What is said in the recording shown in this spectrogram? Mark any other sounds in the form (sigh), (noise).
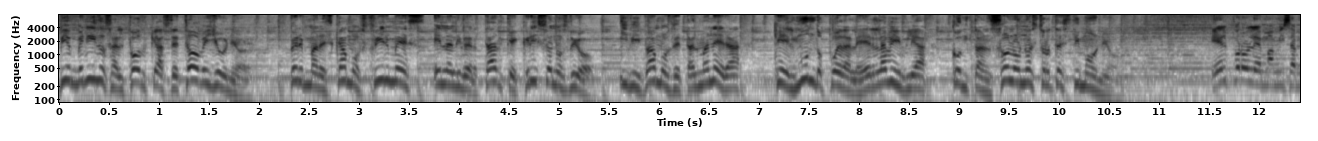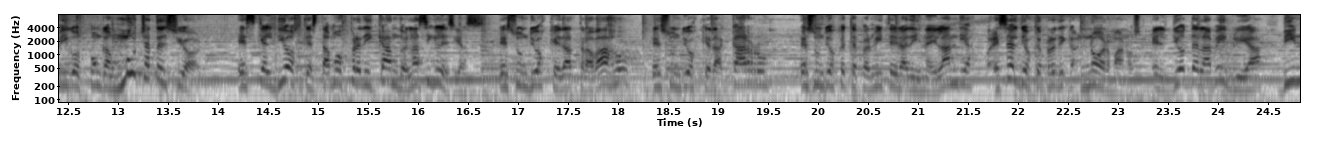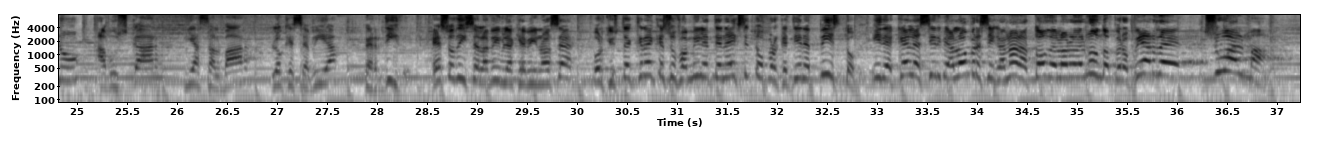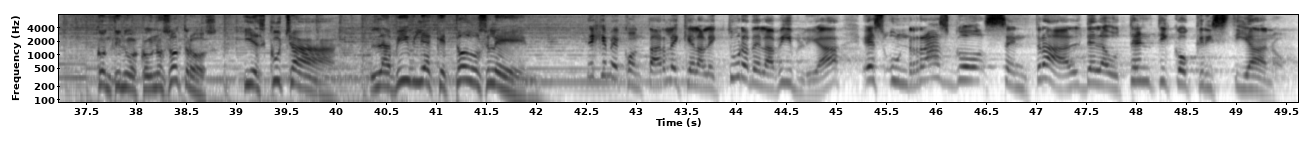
Bienvenidos al podcast de Toby Jr. Permanezcamos firmes en la libertad que Cristo nos dio y vivamos de tal manera que el mundo pueda leer la Biblia con tan solo nuestro testimonio. El problema, mis amigos, pongan mucha atención, es que el Dios que estamos predicando en las iglesias es un Dios que da trabajo, es un Dios que da carro, es un Dios que te permite ir a Disneylandia. Es el Dios que predica. No, hermanos. El Dios de la Biblia vino a buscar y a salvar lo que se había perdido. Eso dice la Biblia que vino a hacer. Porque usted cree que su familia tiene éxito porque tiene pisto. ¿Y de qué le sirve al hombre si ganara todo el oro del mundo, pero pierde su alma? Continúa con nosotros y escucha la Biblia que todos leen. Déjeme contarle que la lectura de la Biblia es un rasgo central del auténtico cristiano.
